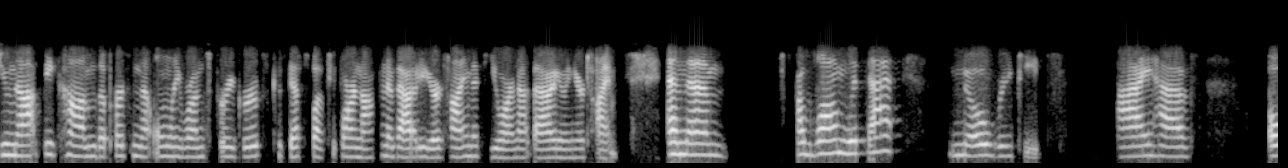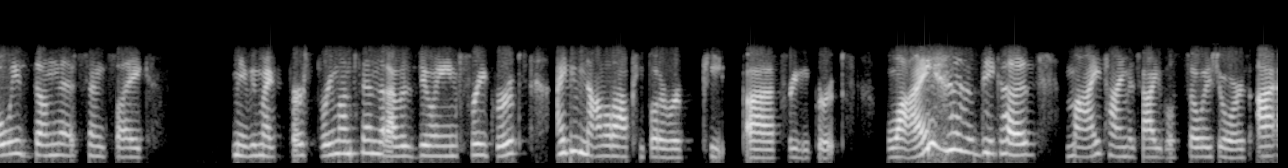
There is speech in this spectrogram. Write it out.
Do not become the person that only runs free groups because guess what? People are not going to value your time if you are not valuing your time. And then, along with that, no repeats. I have always done this since like maybe my first three months in that I was doing free groups, I do not allow people to repeat uh, free groups. Why? because my time is valuable, so is yours. I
